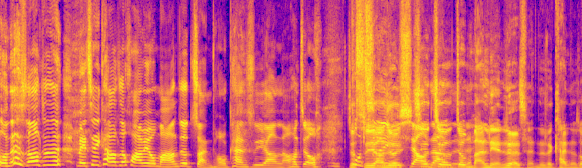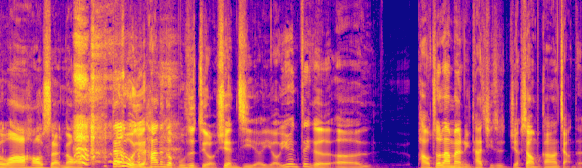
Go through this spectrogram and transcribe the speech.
我那时候就是每次一看到这画面，我马上就转头。看书一样，然后就就实际上就就就就满脸热忱的看着说哇，好神哦！但是我觉得他那个不是只有炫技而已哦，因为这个呃。跑车浪漫旅，它其实就像我们刚刚讲的，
